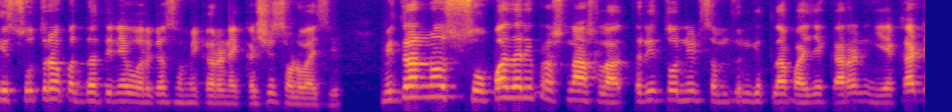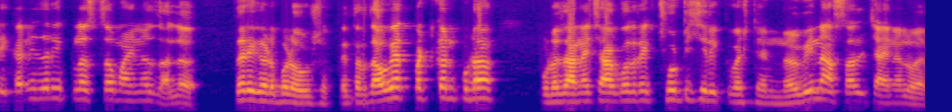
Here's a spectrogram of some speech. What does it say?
की सूत्र पद्धतीने वर्ग समीकरणे कशी सोडवायची. मित्रांनो सोपा जरी प्रश्न असला तरी तो नीट समजून घेतला पाहिजे कारण एका ठिकाणी जरी प्लसचं मायनस झालं तरी गडबड होऊ शकते. तर जाऊयात पटकन पुढं. पुढे जाण्याच्या अगोदर एक छोटीशी रिक्वेस्ट आहे. नवीन असाल चॅनलवर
